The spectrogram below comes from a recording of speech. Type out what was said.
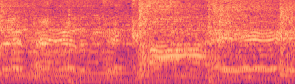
de verte caer.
